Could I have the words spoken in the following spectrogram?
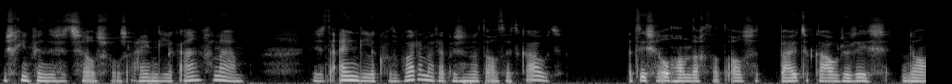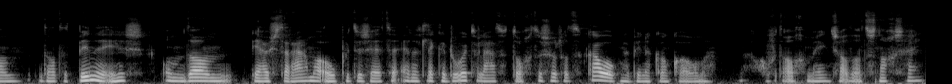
Misschien vinden ze het zelfs wel eens eindelijk aangenaam. Is het eindelijk wat warmer, hebben ze het altijd koud het is heel handig dat als het buiten kouder is dan dat het binnen is, om dan juist de ramen open te zetten en het lekker door te laten tochten, zodat de kou ook naar binnen kan komen. Nou, over het algemeen zal dat s'nachts zijn.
